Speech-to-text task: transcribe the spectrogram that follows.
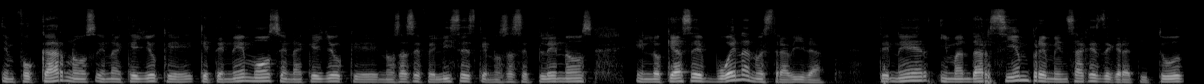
enfocarnos en aquello que, que, tenemos, en aquello que nos hace felices, que nos hace plenos, en lo que hace buena nuestra vida. Tener y mandar siempre mensajes de gratitud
